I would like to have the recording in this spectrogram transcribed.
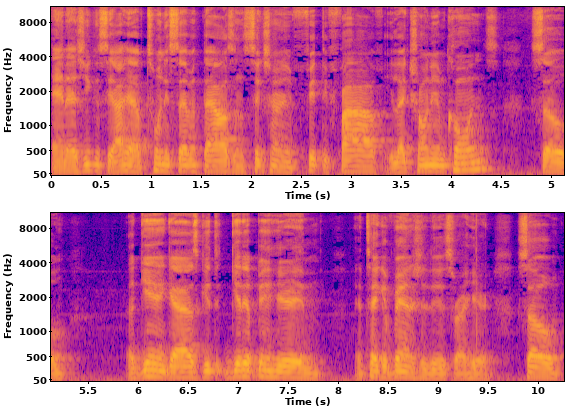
And as you can see, I have 27,655 Electroneum coins. So again, guys, get get up in here and, and take advantage of this right here. So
